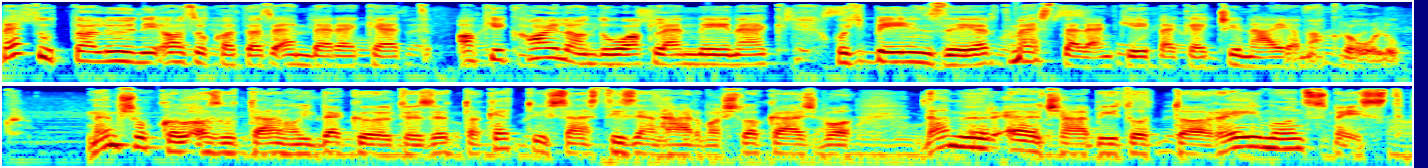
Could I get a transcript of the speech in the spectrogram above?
Be tudta lőni azokat az embereket, akik hajlandóak lennének, hogy pénzért mesztelen képeket csináljanak róluk. Nem sokkal azután, hogy beköltözött a 213-as lakásba, Damör elcsábította Raymond Smith-t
